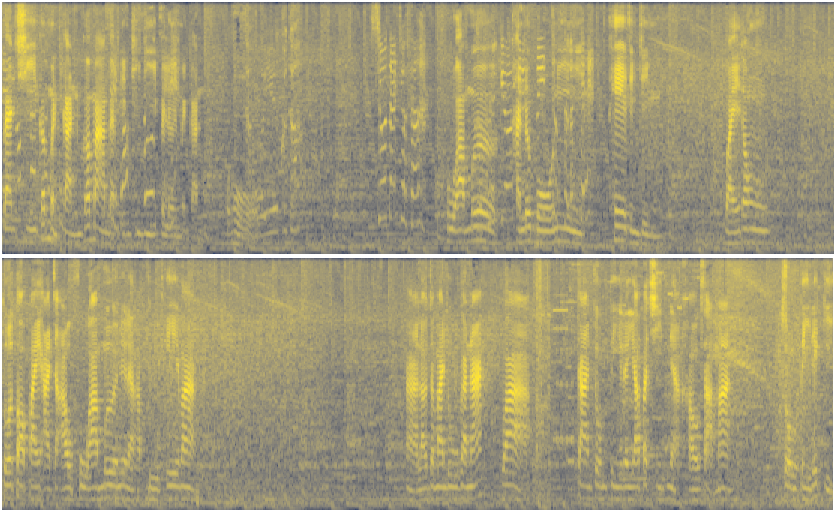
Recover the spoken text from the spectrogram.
แบนชีก็เหมือนกันก็มาแบบ NTD ไปเลยเหมือนกัน โอ้โหฟูอาร์เมอร์ทันเดอร์โบนี่เท่จริงๆ ไว้ต้องตัวต่อไปอาจจะเอาฟูอาร์เมอร์นี่แหละครับ ดูเท่มาก อ่าเราจะมาดูกันนะว่าการโจมตีระยะประชิดเนี่ย เขาสามารถโจมตีได้กี่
